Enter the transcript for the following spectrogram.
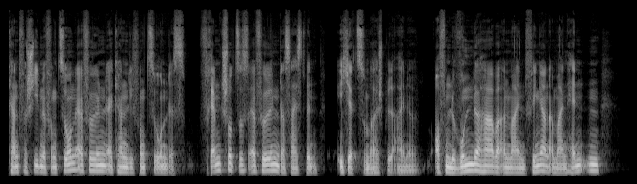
kann verschiedene Funktionen erfüllen. Er kann die Funktion des Fremdschutzes erfüllen. Das heißt, wenn ich jetzt zum Beispiel eine offene Wunde habe an meinen Fingern, an meinen Händen,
